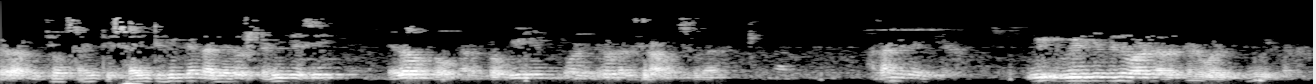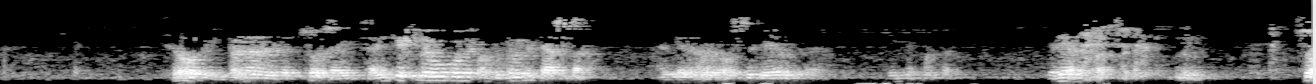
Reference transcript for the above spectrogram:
కదా కొంచెం సైంటిస్ట్ సైంటిఫిక్గా దాన్ని ఏదో స్టడీ చేసి ఏదో కరెక్ట్ ఒపీనియన్ కలిసి రావచ్చు కదా. అలాంటిది. వీళ్ళు చెప్పింది వాళ్ళు కాదంటాడు వాళ్ళు చెప్పింది సో ఇంటర్నల్ ఎవిడెన్స్ సో సైంటిస్టులు కొన్ని కంప్యూటర్లు చేస్తారు. అది ఏదైనా వ్యవస్థ చేయాలి ఏం చెప్పమంటారు? సో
